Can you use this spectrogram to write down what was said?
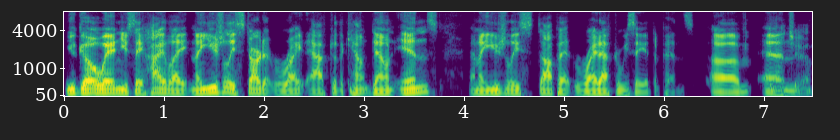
you go in, you say highlight, and I usually start it right after the countdown ends, and I usually stop it right after we say it depends. Um, and Gotcha.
